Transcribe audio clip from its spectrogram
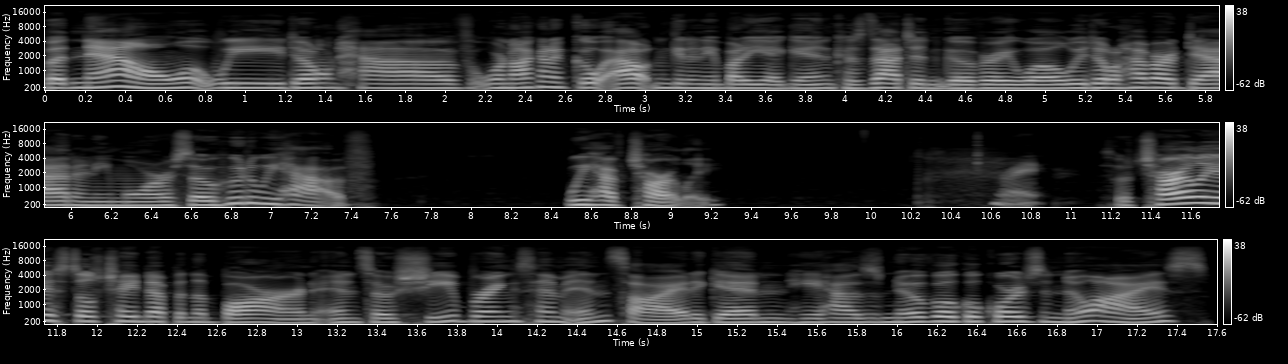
But now we don't have, we're not going to go out and get anybody again because that didn't go very well. We don't have our dad anymore. So who do we have? We have Charlie. Right. So Charlie is still chained up in the barn, and so she brings him inside. Again, he has no vocal cords and no eyes.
